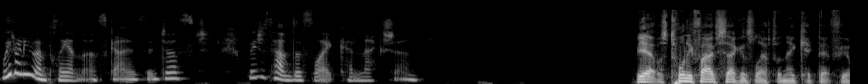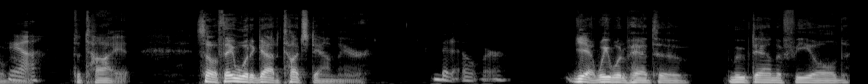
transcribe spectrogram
We don't even plan this, guys. It just we just have this like connection. Yeah, it was 25 seconds left when they kicked that field goal. Yeah. To tie it. So if they would have got a touchdown there, been over. Yeah, we would have had to move down the field.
